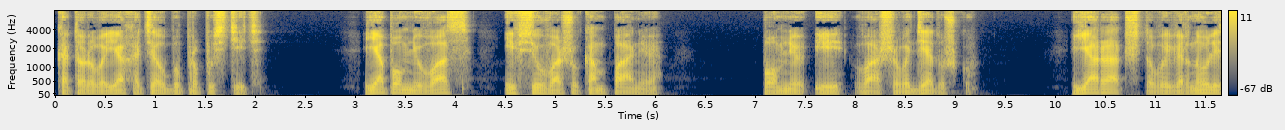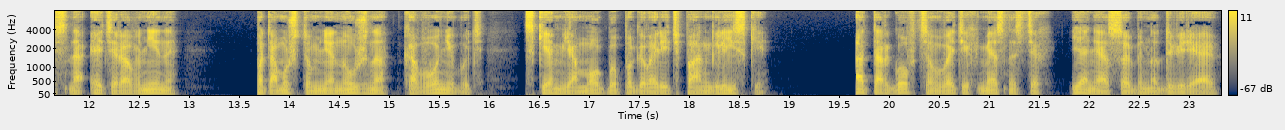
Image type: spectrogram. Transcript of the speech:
которого я хотел бы пропустить. Я помню вас и всю вашу компанию. Помню и вашего дедушку. Я рад, что вы вернулись на эти равнины, потому что мне нужно кого-нибудь, с кем я мог бы поговорить по-английски. А торговцам в этих местностях я не особенно доверяю.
